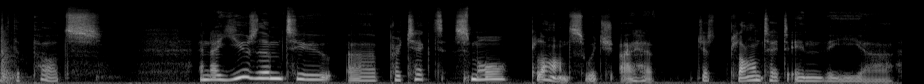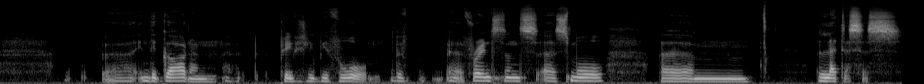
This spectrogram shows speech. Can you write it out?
of the pots and I use them to uh, protect small plants, which I have just planted in the uh, in the garden uh, previously before. Be- uh, for instance, uh, small um, lettuces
